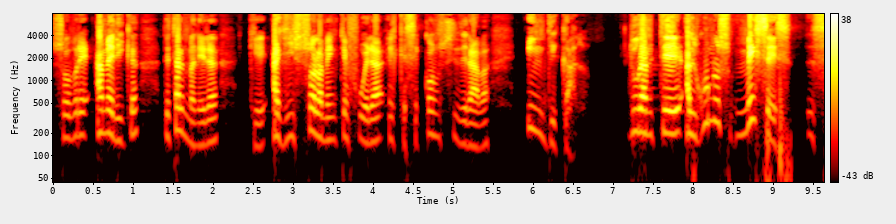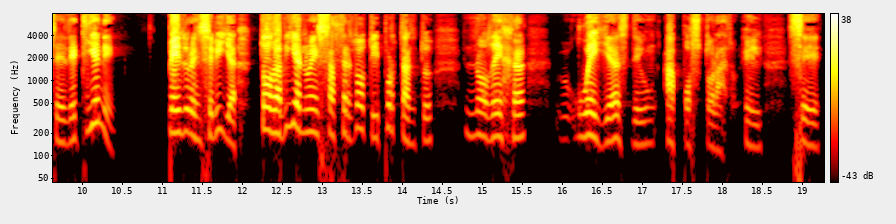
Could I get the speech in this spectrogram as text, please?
sobre América, de tal manera que allí solamente fuera el que se consideraba indicado. Durante algunos meses se detiene Pedro en Sevilla, todavía no es sacerdote y por tanto no deja huellas de un apostolado. Él se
